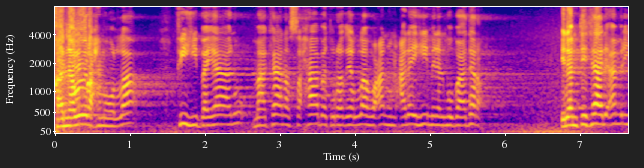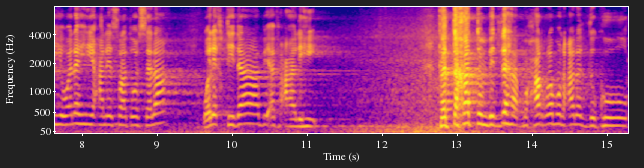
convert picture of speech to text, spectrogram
قال النووي رحمه الله فيه بيان ما كان الصحابة رضي الله عنهم عليه من المبادرة إلى امتثال أمره ونهيه عليه الصلاة والسلام والاقتداء بأفعاله. فالتختم بالذهب محرم على الذكور.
